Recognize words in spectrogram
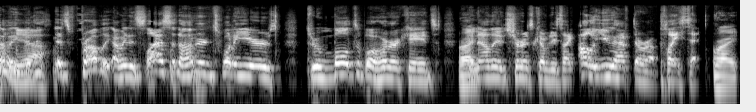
I mean, Yeah. it's, it's probably. I mean, it's lasted 120 years through multiple hurricanes, Right. and now the insurance company's like, "Oh, you have to replace it." right.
